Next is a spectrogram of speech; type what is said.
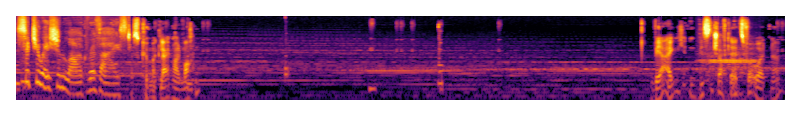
Situation log revised. Das können wir gleich mal machen. Wäre eigentlich ein Wissenschaftler jetzt vor Ort, ne?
